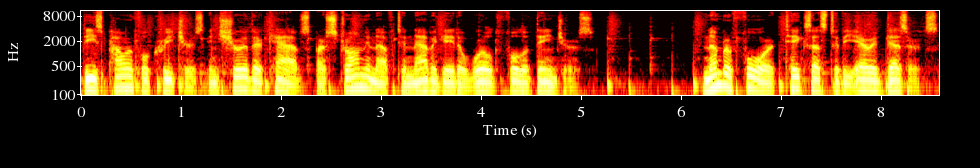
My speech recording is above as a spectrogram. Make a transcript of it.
these powerful creatures ensure their calves are strong enough to navigate a world full of dangers. Number 4 takes us to the arid deserts,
